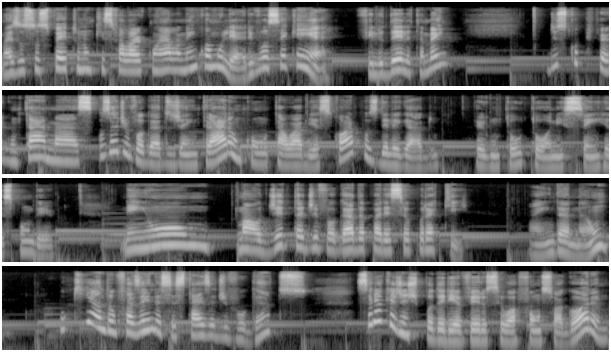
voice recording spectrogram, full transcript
mas o suspeito não quis falar com ela nem com a mulher. E você quem é? Filho dele também? Desculpe perguntar, mas os advogados já entraram com o tal habeas corpus, delegado? Perguntou Tony sem responder. Nenhum maldito advogado apareceu por aqui. Ainda não? O que andam fazendo esses tais advogados? Será que a gente poderia ver o seu Afonso agora?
